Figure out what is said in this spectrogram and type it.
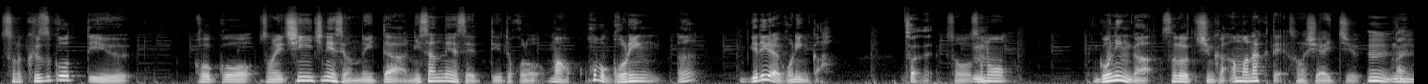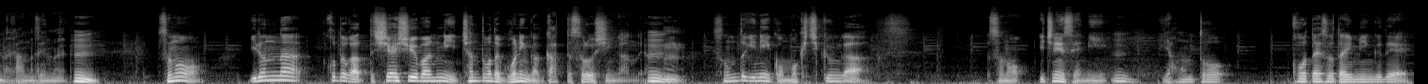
そのくず校っていう高校その新1年生を抜いた23年生っていうところまあほぼ5人ん？ゲレギュラー5人か。そうだね。そう、その5人が揃う瞬間あんまなくてその試合中、うん。はいはいはいはい。完全に。うん。そのいろんなことがあって試合終盤にちゃんとまた5人がガッて揃うシーンがあるんだよ、うん。その時にこう茂吉君がその1年生に、ん。いや本当交代するタイミングで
